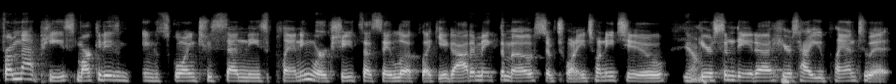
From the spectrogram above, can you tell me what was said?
from that piece marketing is going to send these planning worksheets that say look like you got to make the most of 2022 yeah. here's some data here's how you plan to it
